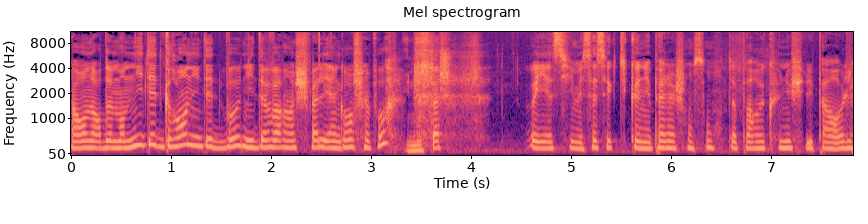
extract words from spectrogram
Alors on leur demande ni d'être grand, ni d'être beau, ni d'avoir un cheval et un grand chapeau. Une moustache? Oui, aussi, mais ça c'est que tu connais pas la chanson, t'as pas reconnu les paroles,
